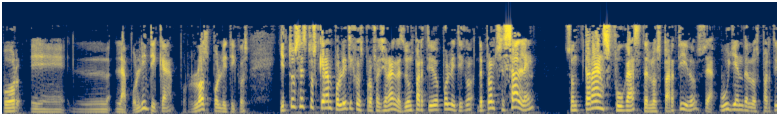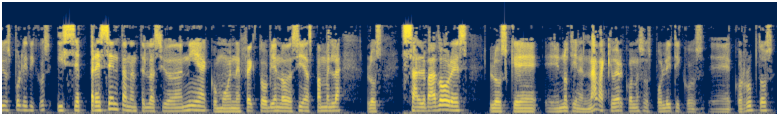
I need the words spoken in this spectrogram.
por la política, por los políticos. Y entonces estos que eran políticos profesionales de un partido político, de pronto se salen son transfugas de los partidos, o sea, huyen de los partidos políticos y se presentan ante la ciudadanía como en efecto, bien lo decías Pamela, los salvadores, los que eh, no tienen nada que ver con esos políticos eh, corruptos,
